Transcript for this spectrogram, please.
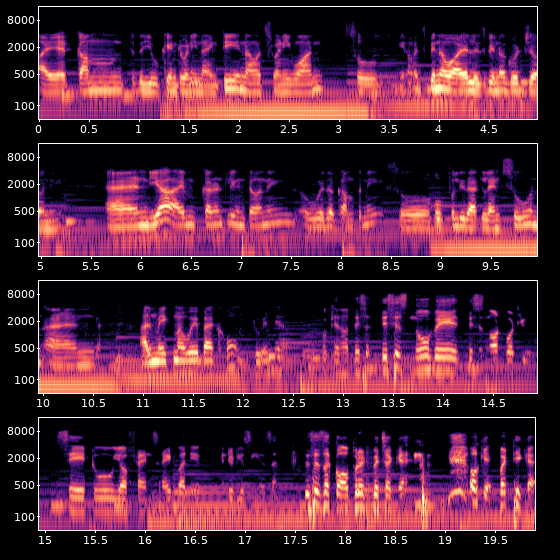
I had come to the UK in 2019. Now it's 21. So you know it's been a while. It's been a good journey. And yeah, I'm currently interning with a company. So hopefully that'll end soon, and I'll make my way back home to India. Okay, now this this is no way. This is not what you say to your friends, right? While you're introducing yourself. This is a corporate pitch again. okay, but okay,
